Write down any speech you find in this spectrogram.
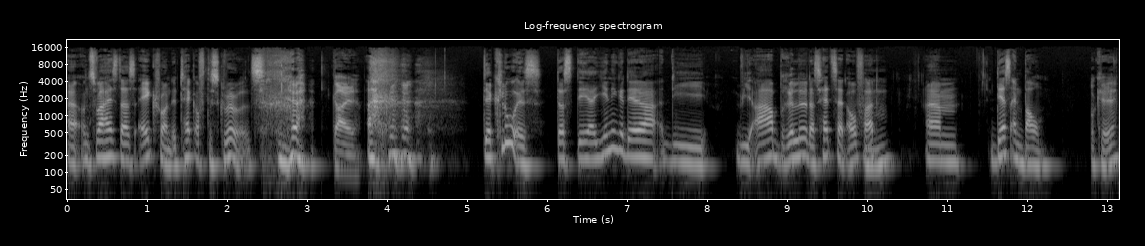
Äh, und zwar heißt das Acron, Attack of the Squirrels. Geil. der Clou ist, dass derjenige, der die VR-Brille, das Headset aufhat, mhm. ähm, der ist ein Baum. Okay.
